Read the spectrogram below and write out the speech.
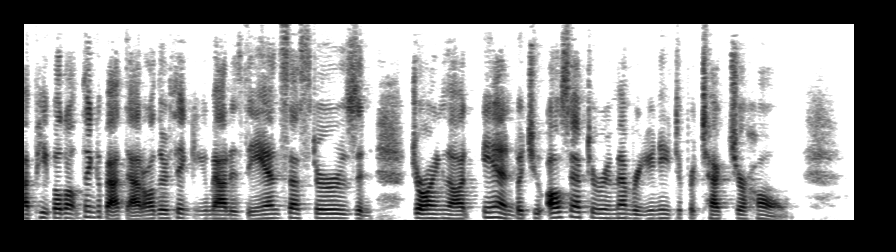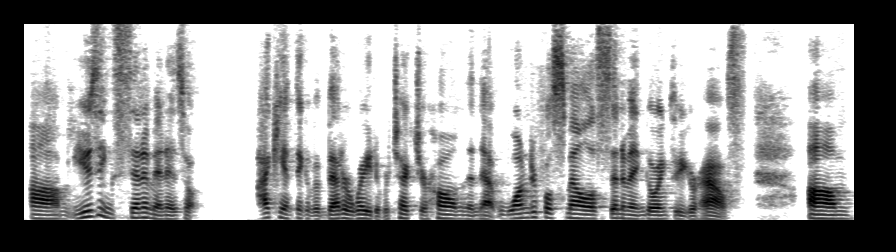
Uh, people don't think about that. All they're thinking about is the ancestors and drawing that in. But you also have to remember you need to protect your home. Um, using cinnamon is a I can't think of a better way to protect your home than that wonderful smell of cinnamon going through your house. Um,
